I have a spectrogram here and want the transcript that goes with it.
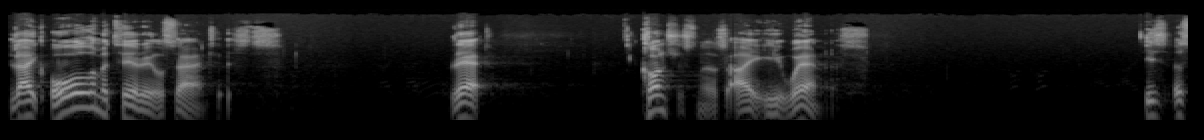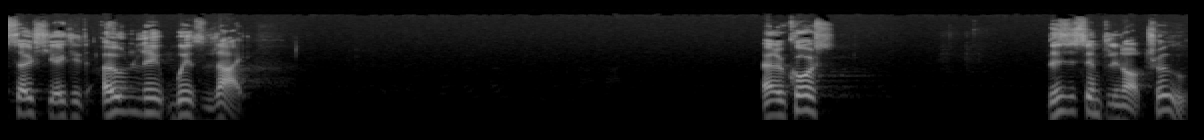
like all the material scientists, that consciousness, i.e., awareness, is associated only with life. And of course, this is simply not true.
